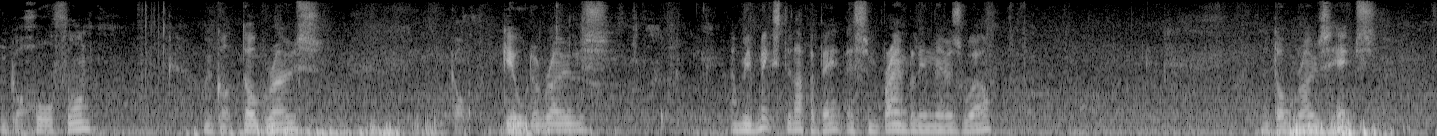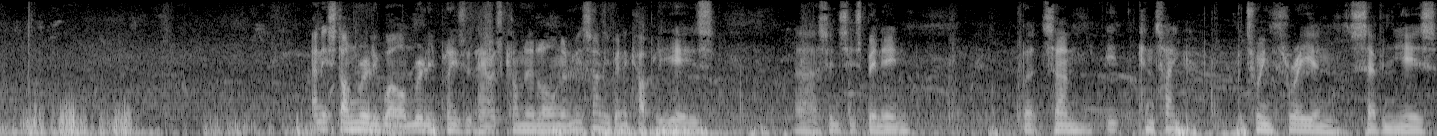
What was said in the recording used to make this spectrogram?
we've got hawthorn, we've got dog rose, we've rose, and we've mixed it up a bit. There's some bramble in there as well. The dog rose hips. And it's done really well. I'm really pleased with how it's coming along. And it's only been a couple of years uh, since it's been in. But um, it can take between three and seven years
